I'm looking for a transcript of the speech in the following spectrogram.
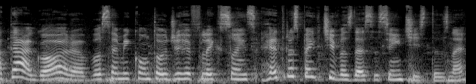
Até agora, você me contou de reflexões retrospectivas dessas cientistas, né?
